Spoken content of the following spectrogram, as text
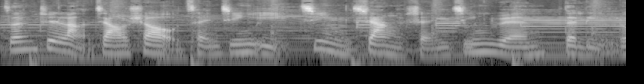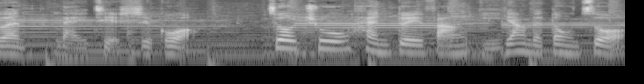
曾志朗教授曾经以镜像神经元的理论来解释过，做出和对方一样的动作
